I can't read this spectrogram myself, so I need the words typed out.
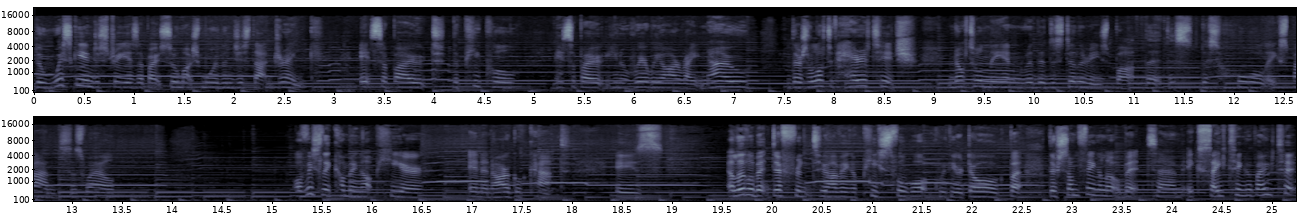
The whisky industry is about so much more than just that drink. It's about the people, it's about you know where we are right now. There's a lot of heritage, not only in with the distilleries, but the, this, this whole expanse as well. Obviously coming up here in an Argo Cat is a little bit different to having a peaceful walk with your dog, but there's something a little bit um, exciting about it.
